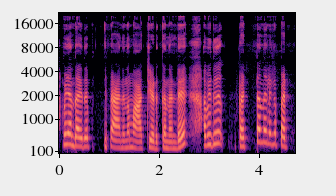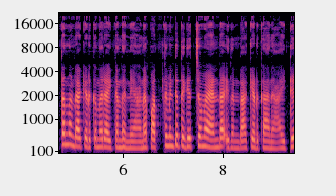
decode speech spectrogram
അപ്പോൾ ഞാൻ എന്താ ഇത് പാനിൽ നിന്ന് മാറ്റി എടുക്കുന്നുണ്ട് അപ്പോൾ ഇത് പെട്ടെന്ന് അല്ലെങ്കിൽ പെട്ടെന്ന് ഉണ്ടാക്കിയെടുക്കുന്ന ഒരു ഐറ്റം തന്നെയാണ്. പത്ത് മിനിറ്റ് തികച്ചും വേണ്ട ഇത് ഉണ്ടാക്കിയെടുക്കാനായിട്ട്.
